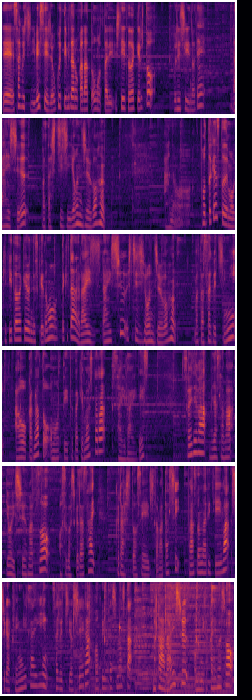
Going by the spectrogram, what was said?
で佐口にメッセージを送ってみたのかなと思ったりしていただけると嬉しいので来週また7時45分あのポッドキャストでもお聞きいただけるんですけどもできたら来来週7時45分また佐口に会おうかなと思っていただけましたら幸いです。それでは皆様良い週末をお過ごしください。暮らしと政治と私パーソナリティは滋賀県議会議員佐口義恵がお送りいたしました。また来週お目にかかりましょ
